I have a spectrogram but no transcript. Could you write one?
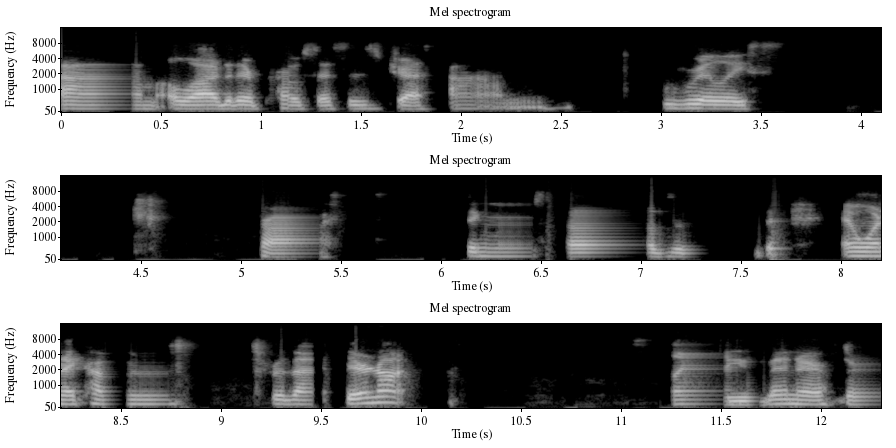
um, a lot of their process is just um, really trust themselves. And when it comes for them, they're not even if they're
